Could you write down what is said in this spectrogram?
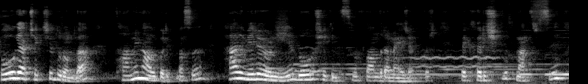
Çoğu gerçekçi durumda tahmin algoritması her veri örneğini doğru şekilde sınıflandıramayacaktır ve karışıklık matrisi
